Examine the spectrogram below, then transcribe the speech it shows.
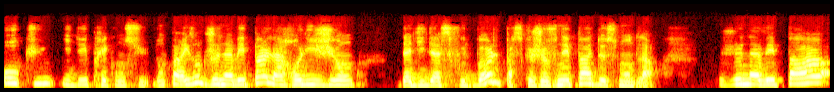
aucune idée préconçue. Donc par exemple, je n'avais pas la religion d'Adidas Football parce que je venais pas de ce monde-là. Je n'avais pas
